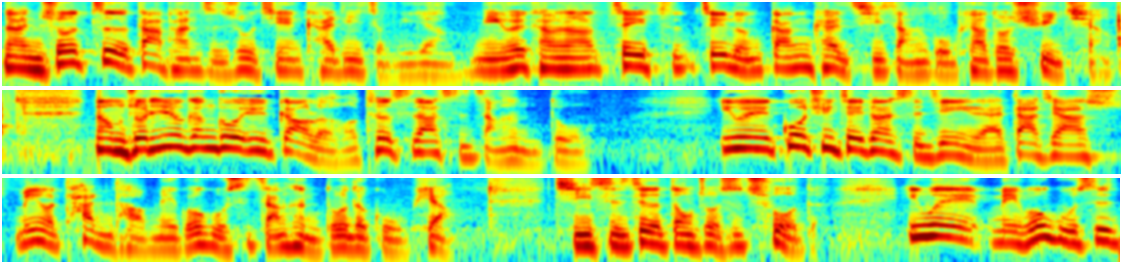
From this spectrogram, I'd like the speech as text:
那你说这个大盘指数今天开低怎么样？你会看到这一次这一轮刚开始起涨的股票都续强。那我们昨天就跟各位预告了哦，特斯拉是涨很多。因为过去这段时间以来，大家没有探讨美国股市涨很多的股票，其实这个动作是错的。因为美国股市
